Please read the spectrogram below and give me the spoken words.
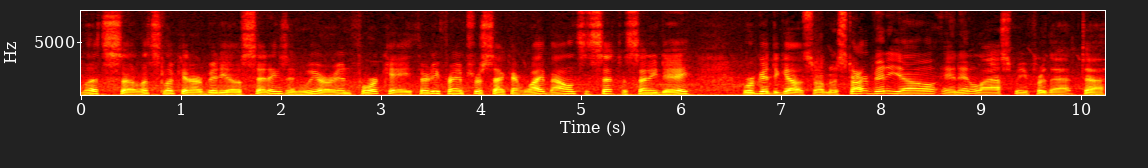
let's uh, let's look at our video settings, and we are in 4K, 30 frames per second. White balance is set to sunny day. we're good to go. So I'm going to start video and it'll ask me for that, uh,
